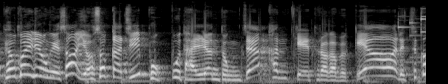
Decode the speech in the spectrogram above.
자, 벽을 이용해서 여섯 가지 복부 단련 동작 함께 들어가 볼게요. 렛츠고!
